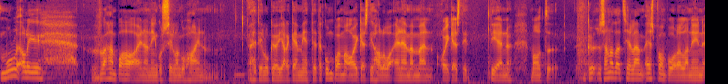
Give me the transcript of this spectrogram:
mulle oli vähän paha aina niin kuin silloin, kun hain heti lukion jälkeen miettiä, että kumpaa mä oikeasti haluan enemmän. Mä en oikeasti tiennyt, mutta Kyllä sanotaan, että siellä Espoon puolella niin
